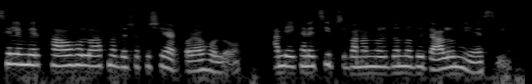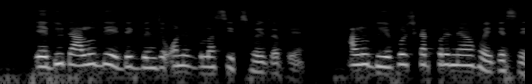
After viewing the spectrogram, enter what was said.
ছেলে মেয়ের খাওয়া হলো, আপনাদের সাথে শেয়ার করা হলো। আমি এখানে চিপস বানানোর জন্য দুইটা আলু নিয়ে আসি। এই দুইটা আলু দিয়ে দেখবেন যে অনেকগুলো চিপস হয়ে যাবে। আলু ধুয়ে পরিষ্কার করে নেওয়া হয়ে গেছে।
